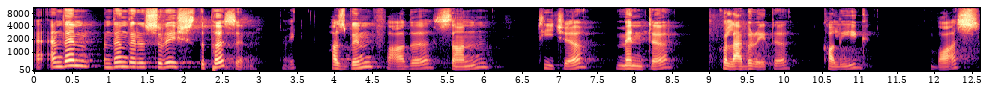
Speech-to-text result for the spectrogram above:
And then, and then there is Suresh, the person, right? Husband, father, son, teacher, mentor, collaborator, colleague, boss,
